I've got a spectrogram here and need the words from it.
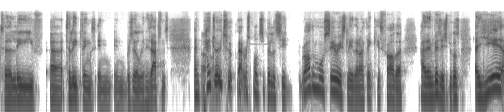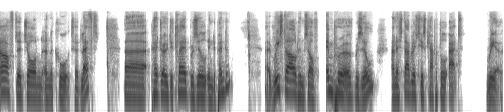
to leave uh, to lead things in in Brazil in his absence. And Uh-oh. Pedro took that responsibility rather more seriously than I think his father had envisaged, because a year after John and the court had left, uh, Pedro declared Brazil independent, uh, restyled himself Emperor of Brazil, and established his capital at Rio.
